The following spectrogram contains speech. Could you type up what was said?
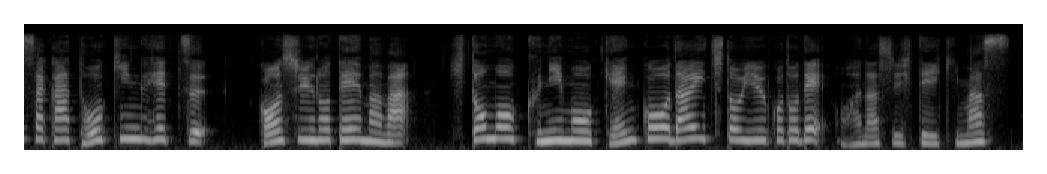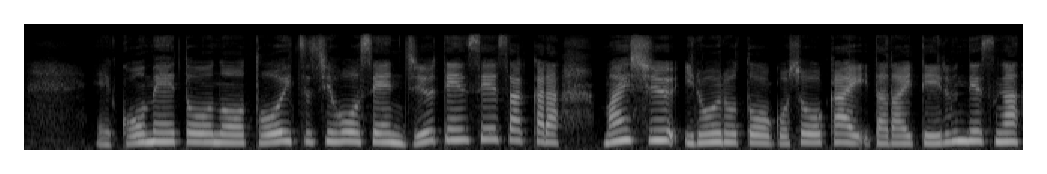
阪トーキングヘッズ今週のテーマは人も国も健康第一ということでお話ししていきます公明党の統一地方選重点政策から毎週いろいろとご紹介いただいているんですが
